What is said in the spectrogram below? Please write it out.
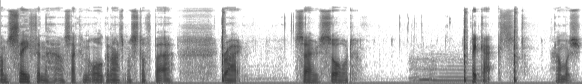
I'm safe in the house. I can organise my stuff better. Right. So, sword. Pickaxe. How much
